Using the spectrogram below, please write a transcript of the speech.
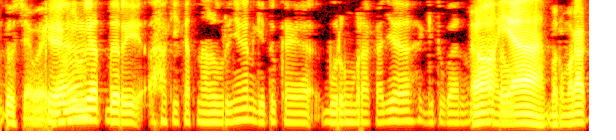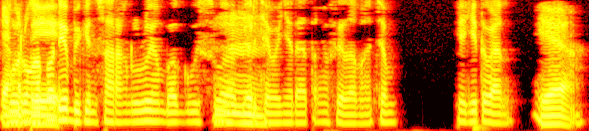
terus ceweknya. kayak lu lihat dari hakikat nalurinya kan gitu kayak burung merak aja gitu kan Oh Atau iya, bermerak yang burung lebih. apa dia bikin sarang dulu yang bagus Hmm. biar ceweknya datang segala macam kayak gitu kan Iya.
